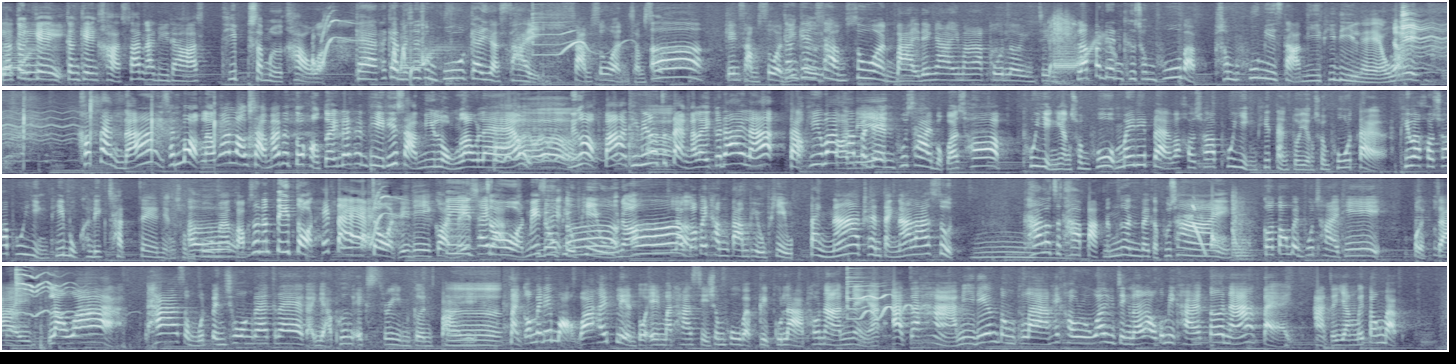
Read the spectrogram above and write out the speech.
แล้วกางเกงกางเกงขาสั้น Adidas ที่เสมอเข่าอะ แกถ้าแกไม่ใช่ชมพู่แกอย่าใส่ สามส่วนสามเอส่วนอเกงสามส่วนกางนี่เกงคือสามส่วน ตายได้ง่ายมากพูดเลยจริงแล้วประเด็นคือชมพู่แบบชมพู่มีสามีที่ดีแล้วเว้ย เขาแต่งได้ ฉันบอกแล้วว่าเราสามารถเป็นตัวของตัวเองได้ทันทีที่สามีหลงเราแล้ว เออนึกออกปะทีนี้เราจะแต่งอะไรก็ได้ละ แต่พี่ว่าตอนถ้านี้ประเด็นผู้ชายบอกว่าชอบผู้หญิงอย่างชมพู่ไม่ได้แปลว่าเขาชอบผู้หญิงที่แต่งตัวอย่างชมพู่แต่พี่ว่าเขาชอบผู้หญิงที่บุคลิกชัดเจนอย่างชมพู่มากกว่าเพราะฉะนั้นตีโจทย์ให้แตกๆโจทย์ดีๆก่อนตีไม่ใช่โจแบบทย์ไม่ใช่ดูผิวๆเนาะเออ แล้วก็ไปทำตามผิวแต่งหน้าเทรนด์แต่งหน้าล่าสุด ถ้าเราจะทาปากน้ำเงินไปกับผู้ชาย ๆ ก็ต้องเป็นผู้ชายที่เปิดใจ เราว่า ถ้าสมมุติเป็นช่วงแรกๆอะอย่าเพิ่งเอ็กซ์ตรีมเกินไป เออ แต่ก็ไม่ได้บอกว่าให้เปลี่ยนตัวเองมาทาสีชมพูแบบกลีบกุหลาบเท่านั้นอย่างเงี้ยอาจจะหามีเดียมตรงกลางให้เขารู้ว่าจริงๆ แล้วเราก็มีคาแรคเตอร์นะ แต่อาจจะยังไม่ต้องแบบ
